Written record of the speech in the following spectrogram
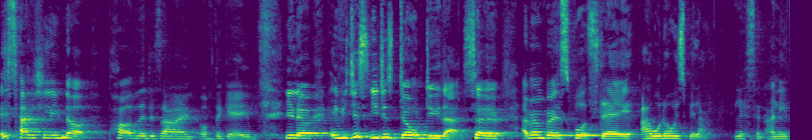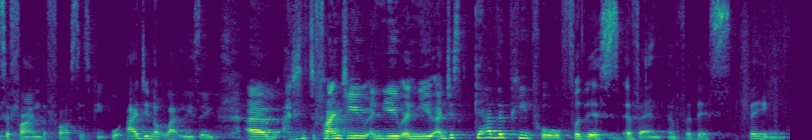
It's actually not part of the design of the game. You know, if you just you just don't do that. So I remember in sports day, I would always be like, listen, I need to find the fastest people. I do not like losing. Um, I need to find you and you and you and just gather people for this event and for this thing.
